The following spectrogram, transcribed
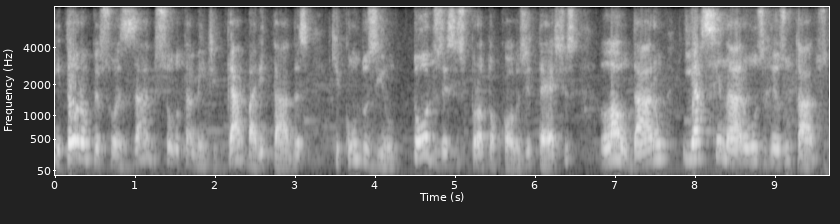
Então eram pessoas absolutamente gabaritadas que conduziram todos esses protocolos de testes, laudaram e assinaram os resultados.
